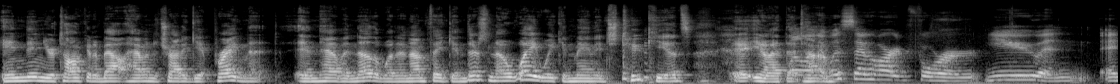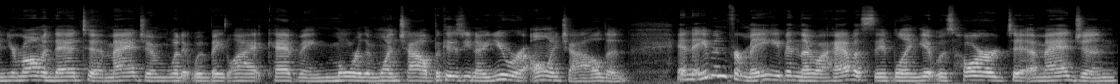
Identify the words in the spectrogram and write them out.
and then you're talking about having to try to get pregnant and have another one, and I'm thinking there's no way we can manage two kids, eh, you know, at that well, time. it was so hard for you and and your mom and dad to imagine what it would be like having more than one child because you know you were an only child and and even for me, even though I have a sibling, it was hard to imagine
